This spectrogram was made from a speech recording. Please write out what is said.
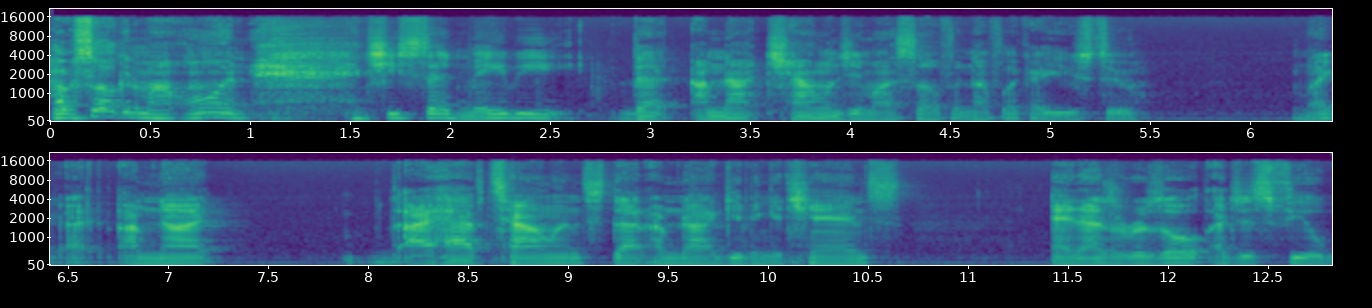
I was talking to my aunt and she said maybe that I'm not challenging myself enough like I used to. Like I, I'm not I have talents that I'm not giving a chance. And as a result i just feel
